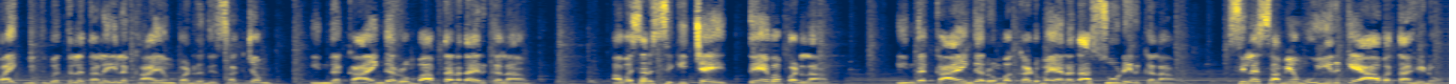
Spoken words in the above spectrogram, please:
பைக் விபத்துல தலையில காயம் படுறது சகஜம் இந்த காயங்க ரொம்ப ஆபத்தானதா இருக்கலாம். அவசர சிகிச்சை தேவைப்படலாம். இந்த காயங்க ரொம்ப கடுமையானதா சூடு இருக்கலாம். சில சமயம் உயிருக்கே ஆபத்தாகிடும்.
